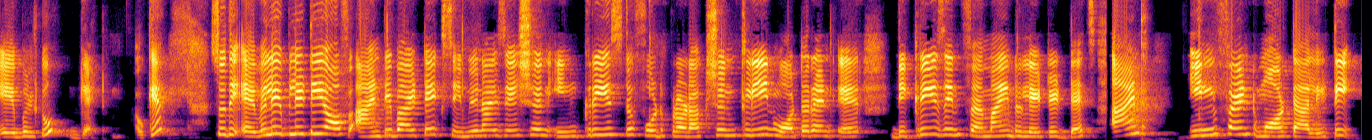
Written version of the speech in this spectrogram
able to get. Okay. So, the availability of antibiotics, immunization, increased food production, clean water and air, decrease in famine related deaths and infant mortality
